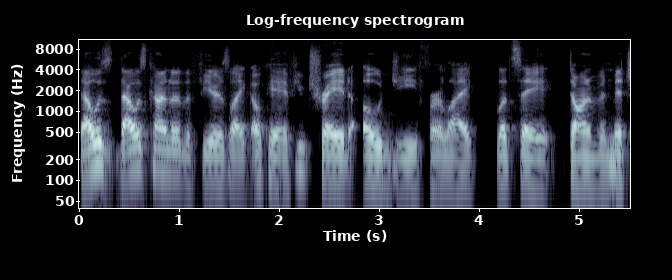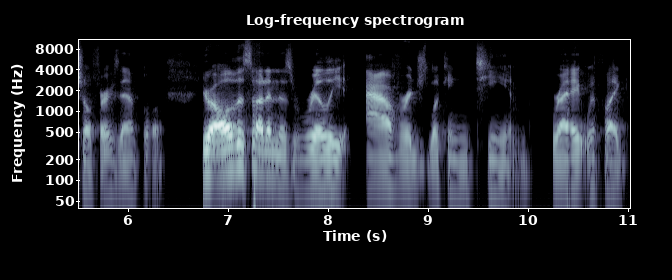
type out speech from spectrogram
that was that was kind of the fears like, okay, if you trade OG for like, let's say Donovan Mitchell, for example, you're all of a sudden this really average looking team, right? With like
